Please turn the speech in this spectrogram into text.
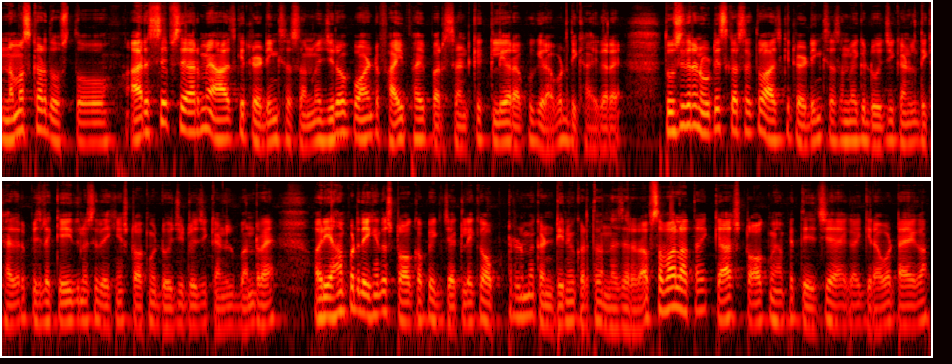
नमस्कार दोस्तों आर शेयर में आज के ट्रेडिंग सेशन में 0.55 परसेंट के क्लियर आपको गिरावट दिखाई दे रहा है। तो उसी तरह नोटिस कर सकते हो, आज के ट्रेडिंग सेशन में एक डोजी कैंडल दिखाई दे रहा है। पिछले कई दिनों से देखें, स्टॉक में डोजी डोजी कैंडल बन रहा है। और यहाँ पर देखें तो स्टॉक अप एग्जैक्ट लेके ऑप ट्रेड में कंटिन्यू करता हुआ नज़र आ रहा है। अब सवाल आता है, क्या स्टॉक में यहाँ पे तेज़ी आएगा, गिरावट आएगा?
